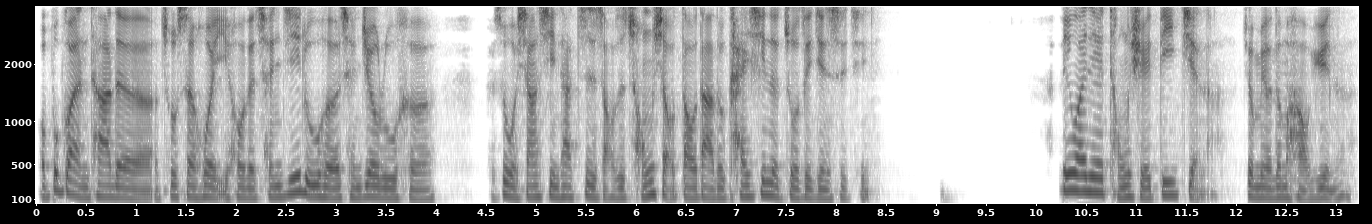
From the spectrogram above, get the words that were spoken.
我不管他的出社会以后的成绩如何，成就如何，可是我相信他至少是从小到大都开心的做这件事情。另外那些同学低减啊，就没有那么好运了。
